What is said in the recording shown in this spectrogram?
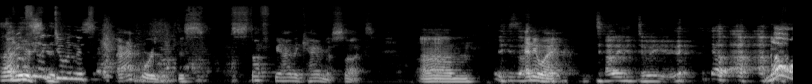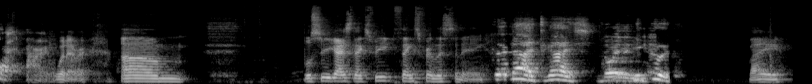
I don't feel like doing this backwards. This stuff behind the camera sucks. Um. Anyway, how are you doing it? no. I, all right. Whatever. Um. We'll see you guys next week. Thanks for listening. Good night, guys. Be good. Bye.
